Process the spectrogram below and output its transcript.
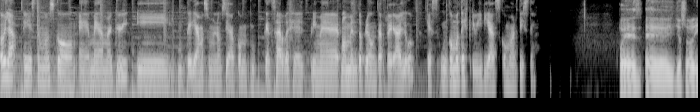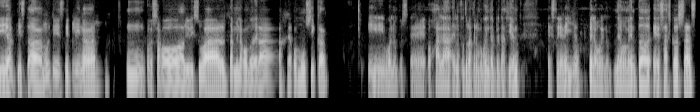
hola, eh, estamos con eh, Megan Mercury y quería más o menos ya comenzar desde el primer momento preguntarte algo, que es cómo te escribirías como artista. Pues yo soy artista multidisciplinar, mm, pues hago audiovisual, también hago modelaje, hago música y bueno, pues ojalá en un futuro hacer un poco de interpretación, estoy en ello, pero bueno, de momento esas cosas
